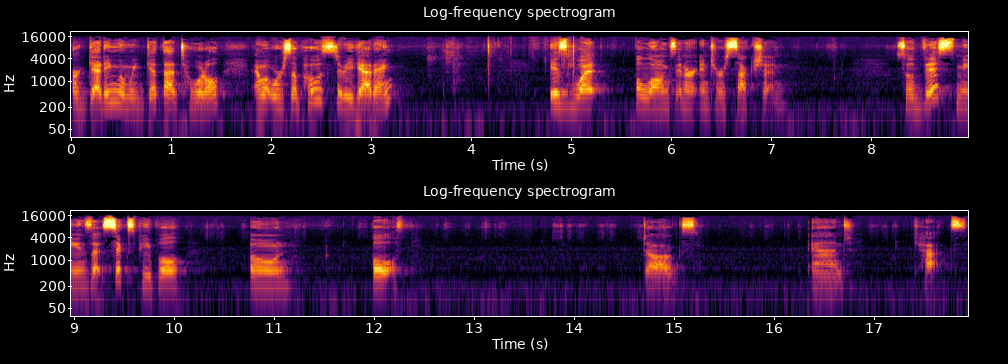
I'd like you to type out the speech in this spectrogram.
are getting when we get that total and what we're supposed to be getting is what belongs in our intersection. So this means that six people own both dogs and cats.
